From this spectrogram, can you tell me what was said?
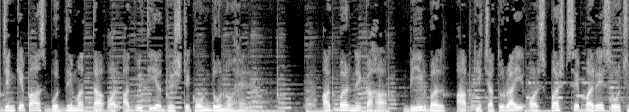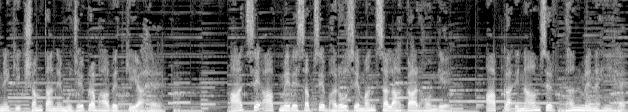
जिनके पास बुद्धिमत्ता और अद्वितीय दृष्टिकोण दोनों हैं। अकबर ने कहा, बीरबल, आपकी चतुराई और स्पष्ट से परे सोचने की क्षमता ने मुझे प्रभावित किया है। आज से आप मेरे सबसे भरोसेमंद सलाहकार होंगे। आपका इनाम सिर्फ़ धन में नहीं है,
